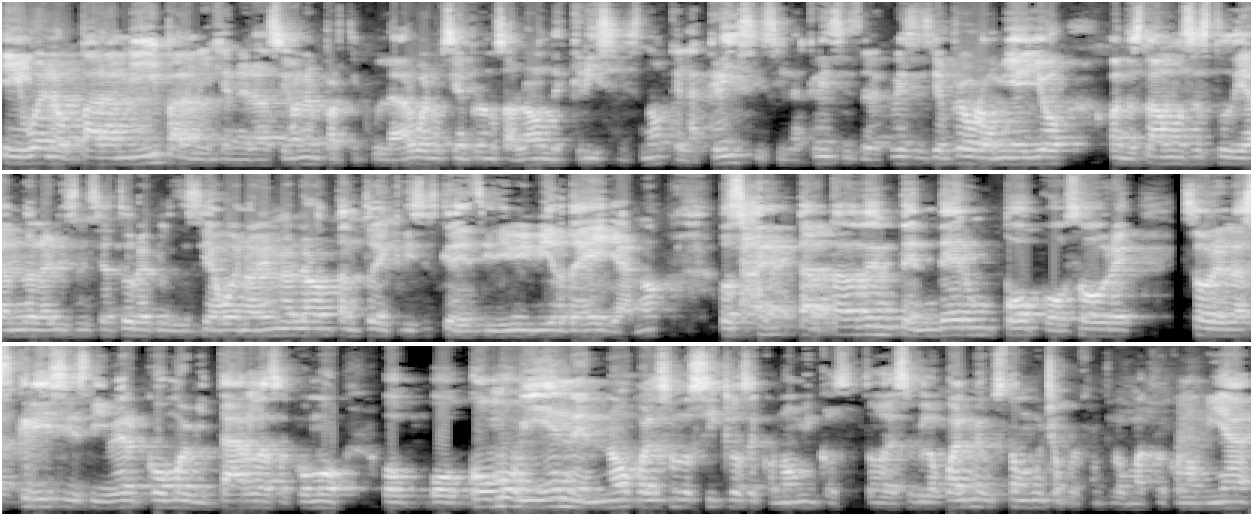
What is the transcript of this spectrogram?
y bueno, para mí, para mi generación en particular, bueno, siempre nos hablaron de crisis, ¿no? Que la crisis y la crisis de la crisis, siempre bromeé yo cuando estábamos estudiando la licenciatura que les decía, bueno, a mí me hablaron tanto de crisis que decidí vivir de ella, ¿no? O sea, tratar de entender un poco sobre sobre las crisis y ver cómo evitarlas o cómo, o, cómo vienen, ¿no? Cuáles son los ciclos económicos y todo eso, lo cual me gustó mucho, por ejemplo, macroeconomía,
